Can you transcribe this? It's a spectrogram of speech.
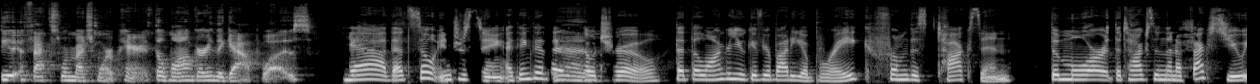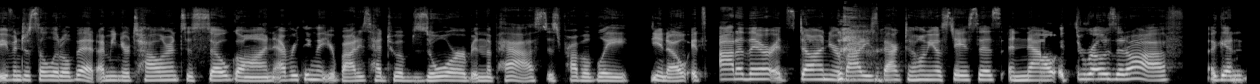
the effects were much more apparent the longer the gap was. Yeah, that's so interesting. I think that that's yeah. so true. That the longer you give your body a break from this toxin, the more the toxin then affects you even just a little bit. I mean, your tolerance is so gone. Everything that your body's had to absorb in the past is probably you know, it's out of there, it's done, your body's back to homeostasis, and now it throws it off again,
